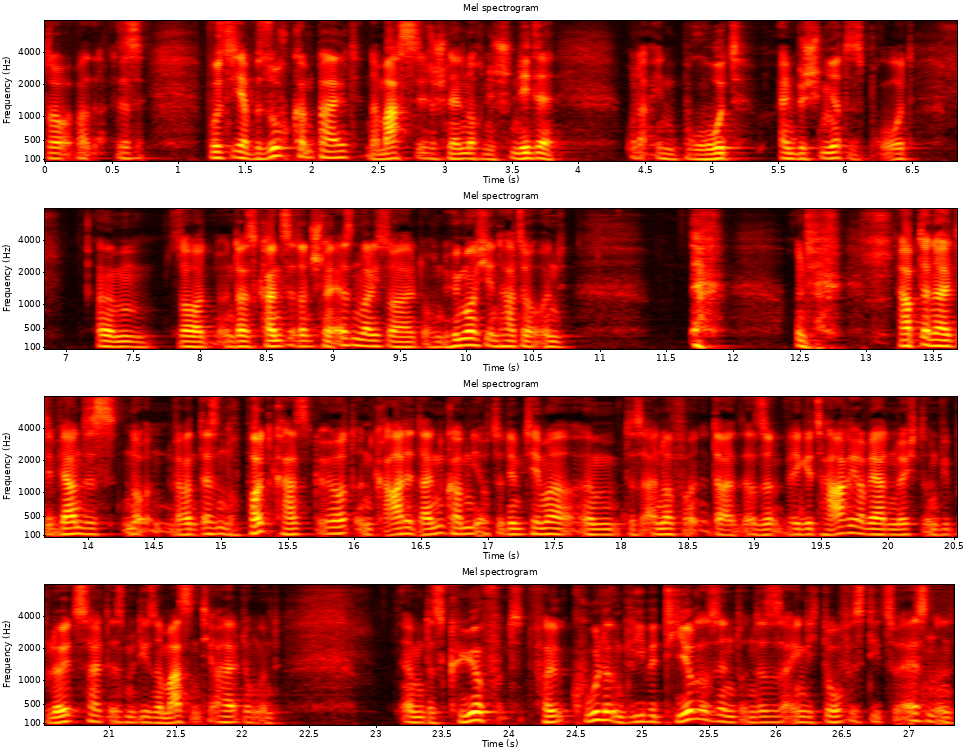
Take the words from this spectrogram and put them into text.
so, das ich ja, Besuch kommt bald, dann machst du schnell noch eine Schnitte oder ein Brot, ein beschmiertes Brot. Ähm, so, und das kannst du dann schnell essen, weil ich so halt noch ein Hüngerchen hatte und, und habe dann halt während des, währenddessen noch Podcast gehört und gerade dann kommen die auch zu dem Thema, ähm, dass einer von, da, also Vegetarier werden möchte und wie blöd es halt ist mit dieser Massentierhaltung und ähm, dass Kühe voll coole und liebe Tiere sind und dass es eigentlich doof ist, die zu essen und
